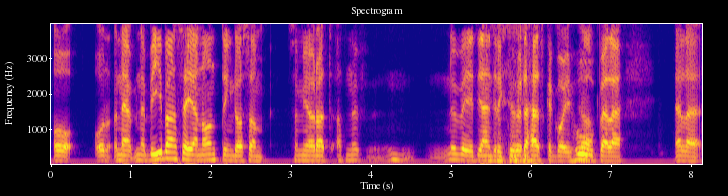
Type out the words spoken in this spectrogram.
Och, och när, när Bibeln säger någonting då som, som gör att, att nu, nu vet jag inte riktigt hur det här ska gå ihop eller, eller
